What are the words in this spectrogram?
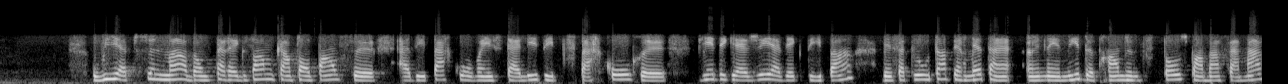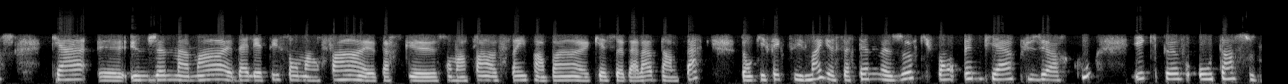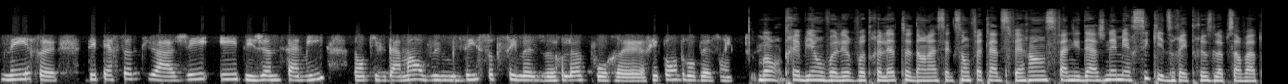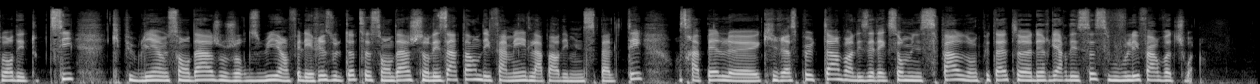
Oui, absolument. Donc, par exemple, quand on pense euh, à des parcs où on va installer des petits parcours euh, bien dégagés avec des bancs, bien, ça peut autant permettre à un aîné de prendre une petite pause pendant sa marche qu'à euh, une jeune maman d'allaiter son enfant parce que son enfant a faim pendant qu'elle se balade dans le parc. Donc, effectivement, il y a certaines mesures qui font une pierre plusieurs coups et qui peuvent autant soutenir des personnes plus âgées et des jeunes familles. Donc, évidemment, on veut miser sur ces mesures là pour euh, répondre aux besoins. Bon, très bien. On va lire votre lettre dans la section Faites la différence. Fanny Dagenet, merci, qui est directrice de l'Observatoire des tout-petits, qui publie un sondage aujourd'hui, en fait, les résultats de ce sondage sur les attentes des familles de la part des municipalités. On se rappelle euh, qu'il reste peu de temps avant les élections municipales, donc peut-être euh, aller regarder ça si vous voulez faire votre choix.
